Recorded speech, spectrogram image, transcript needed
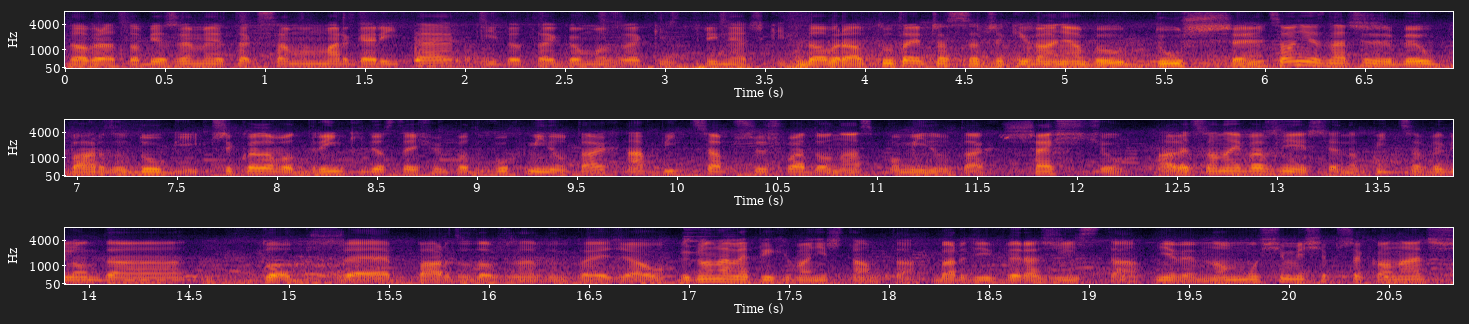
Dobra, to bierzemy tak samo margaritę i do tego może jakieś drineczki. Dobra, tutaj czas oczekiwania był dłuższy, co nie znaczy, że był bardzo długi. Przykładowo, drinki dostaliśmy po dwóch minutach, a pizza przyszła do nas po minutach sześciu. Ale co najważniejsze, no pizza wygląda dobrze, bardzo dobrze nawet bym powiedział. Wygląda lepiej chyba niż tamta, bardziej wyrazista. Nie wiem, no musimy się przekonać,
